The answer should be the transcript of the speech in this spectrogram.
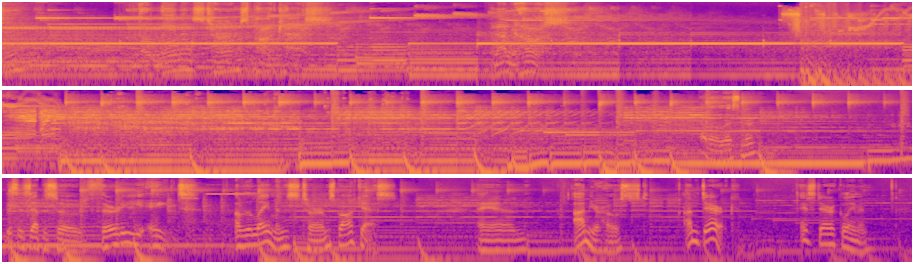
the Layman's Terms Podcast. And I'm your host. Hello, listener. This is episode 38 of the Layman's Terms Podcast. And I'm your host. I'm Derek. It's Derek Lehman.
